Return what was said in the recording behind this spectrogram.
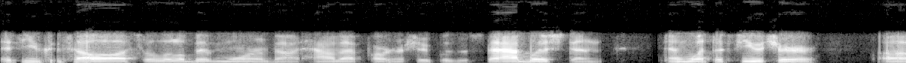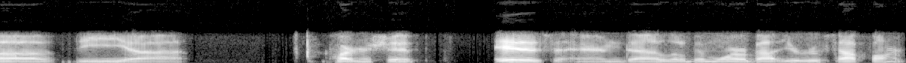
if you could tell us a little bit more about how that partnership was established and and what the future of the uh, partnership is and uh, a little bit more about your rooftop farm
